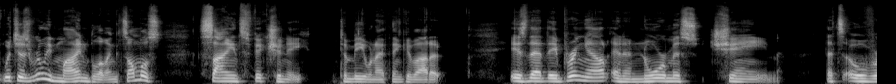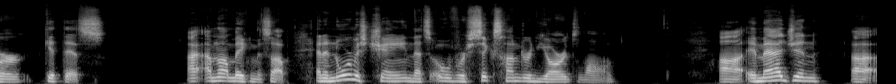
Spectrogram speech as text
which is really mind blowing, it's almost science fictiony to me when I think about it, is that they bring out an enormous chain that's over, get this, I, am not making this up, an enormous chain that's over 600 yards long. Uh, imagine uh,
